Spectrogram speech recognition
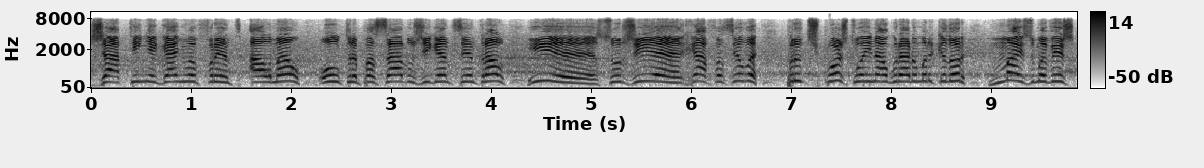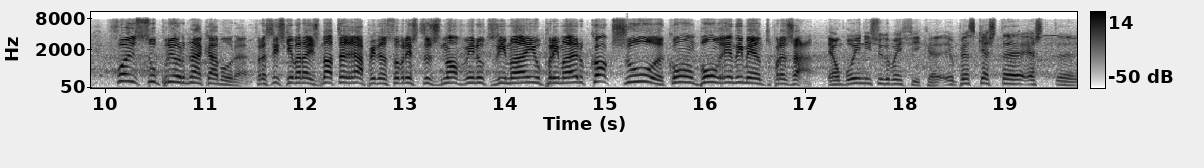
já tinha ganho a frente. Alemão, ultrapassado o gigante central e uh, surgia Rafa Silva predisposto a inaugurar o marcador. Mais uma vez foi superior Nakamura. Francisco Guimarães, nota rápida sobre estes 9 minutos e meio. O primeiro, Kokshu com bom rendimento para já. É um bom início do Benfica. Eu penso que esta, esta,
